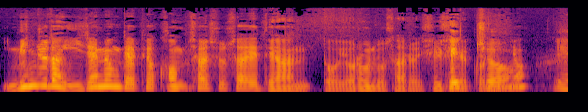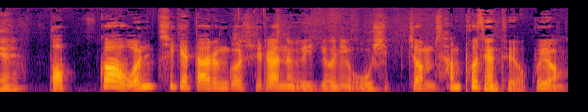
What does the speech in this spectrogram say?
민주당 이재명 대표 검찰 수사에 대한 또 여론조사를 실시했거든요. 예. 법 과 원칙에 따른 것이라는 의견이 50.3%였고요.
